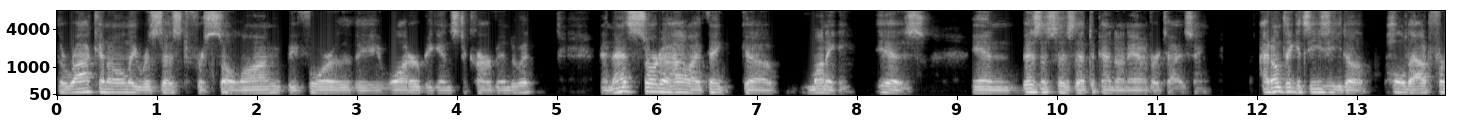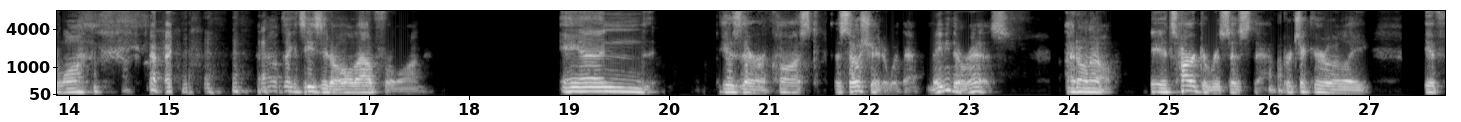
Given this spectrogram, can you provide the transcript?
The rock can only resist for so long before the water begins to carve into it. And that's sort of how I think uh, money is in businesses that depend on advertising. I don't think it's easy to hold out for long. I don't think it's easy to hold out for long. And is there a cost associated with that? Maybe there is. I don't know. It's hard to resist that, particularly if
